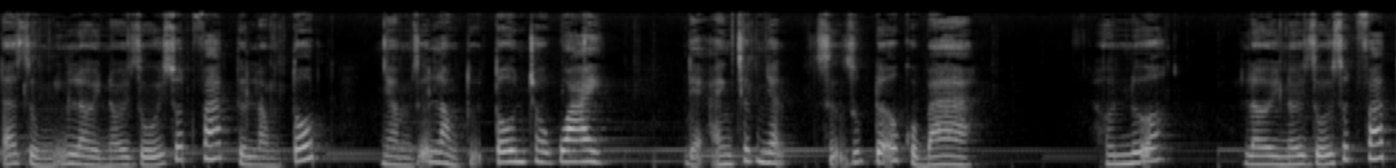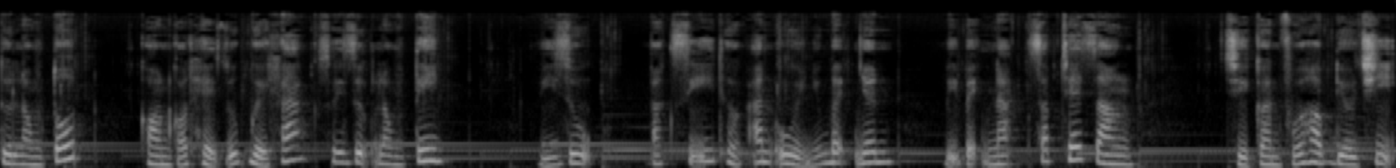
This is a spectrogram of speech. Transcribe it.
đã dùng những lời nói dối xuất phát từ lòng tốt nhằm giữ lòng tự tôn cho White để anh chấp nhận sự giúp đỡ của bà. Hơn nữa, lời nói dối xuất phát từ lòng tốt còn có thể giúp người khác xây dựng lòng tin. Ví dụ, bác sĩ thường an ủi những bệnh nhân bị bệnh nặng sắp chết rằng chỉ cần phối hợp điều trị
